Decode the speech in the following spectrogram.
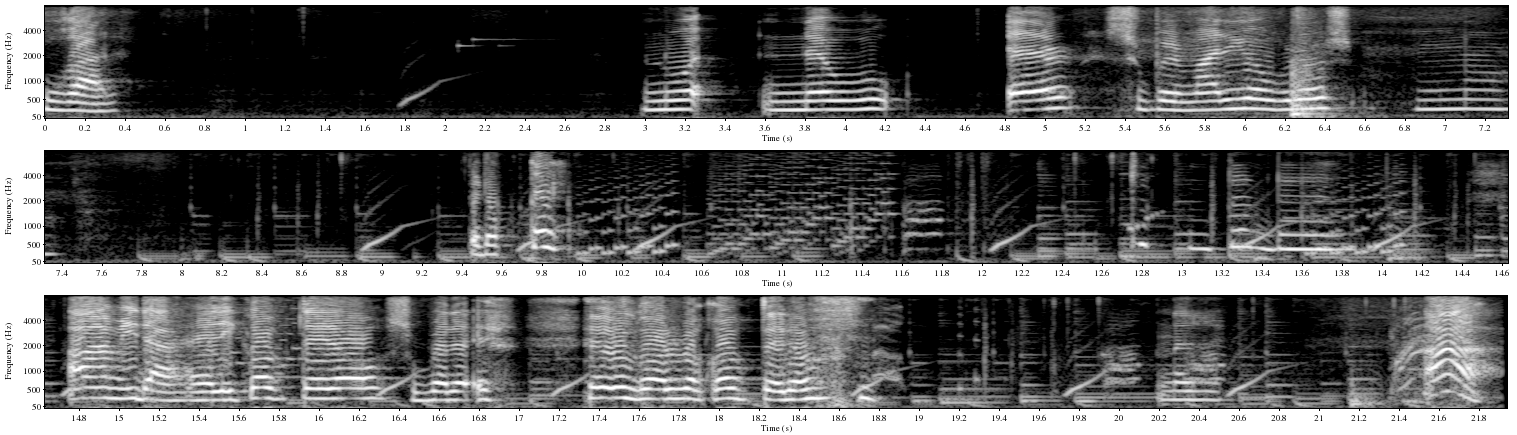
Jugar. New Air Super Mario Bros. No. ¿Pero qué? Ah, mira, helicóptero, super helicóptero. No sé. ¡Ah!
